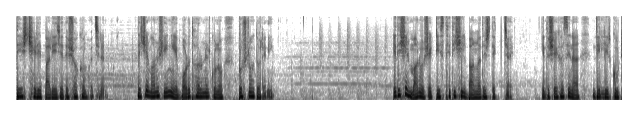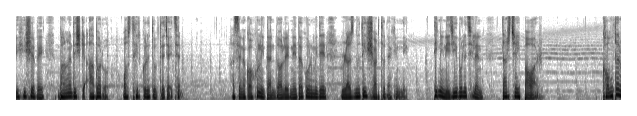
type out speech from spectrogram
দেশ ছেড়ে পালিয়ে যেতে সক্ষম হয়েছিলেন। দেশের মানুষ এই নিয়ে বড় ধরনের কোনো প্রশ্নও তোলেনি। এদেশের মানুষ একটি স্থিতিশীল বাংলাদেশ দেখতে চায়, কিন্তু শেখ হাসিনা দিল্লির গুটি হিসেবে বাংলাদেশকে আবারও অস্থির করে তুলতে চাইছেন। হাসিনা কখনই তার দলের নেতাকর্মীদের রাজনৈতিক স্বার্থ দেখেননি। তিনি নিজেই বলেছিলেন, তার চাই পাওয়ার। ক্ষমতার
